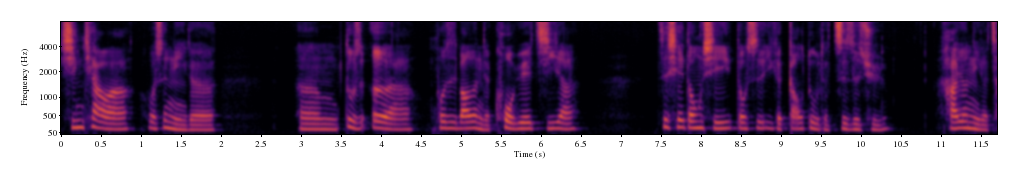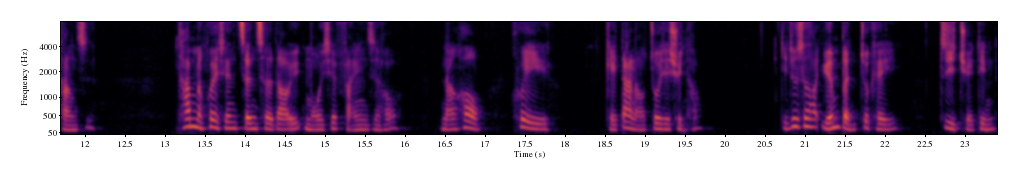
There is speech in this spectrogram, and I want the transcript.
心跳啊，或是你的。嗯，肚子饿啊，或是包括你的括约肌啊，这些东西都是一个高度的自治区。还有你的肠子，他们会先侦测到某一些反应之后，然后会给大脑做一些讯号。也就是说，原本就可以自己决定，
